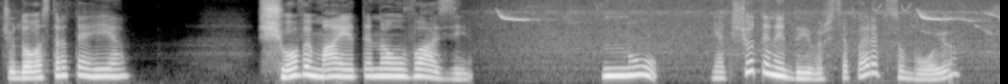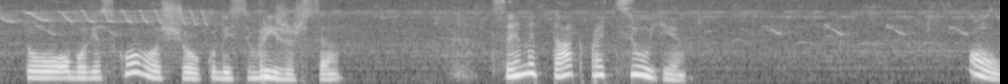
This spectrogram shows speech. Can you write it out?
чудова стратегія. Що ви маєте на увазі? Ну, якщо ти не дивишся перед собою, то обов'язково, що кудись вріжешся. Це не так працює. О,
